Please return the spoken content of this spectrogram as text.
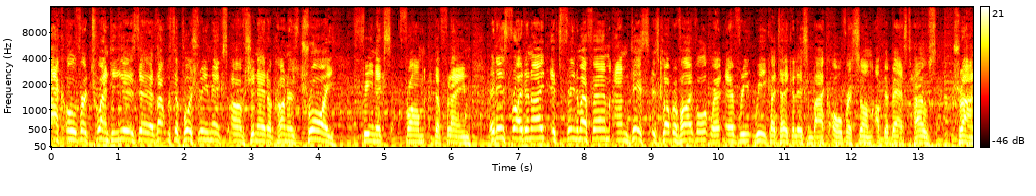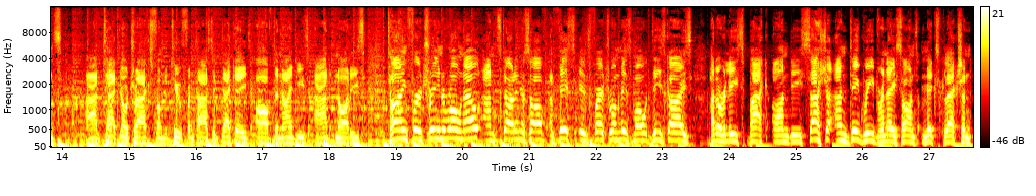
Back over 20 years there, that was the push remix of Sinead O'Connor's Troy. Phoenix from the Flame. It is Friday night, it's Freedom FM, and this is Club Revival, where every week I take a listen back over some of the best house, trance, and techno tracks from the two fantastic decades of the 90s and 90s. Time for three in a row now, and starting us off, this is Virtual Mismo. These guys had a release back on the Sasha and Digweed Renaissance Mix Collection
